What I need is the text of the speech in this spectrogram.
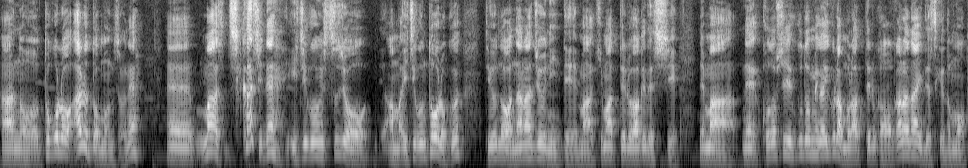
あの、ところあると思うんですよね。えー、まあしかしね1軍出場あ、まあ、1軍登録っていうのは70人ってまあ決まってるわけですしでまあね今年福留がいくらもらってるかわからないですけども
